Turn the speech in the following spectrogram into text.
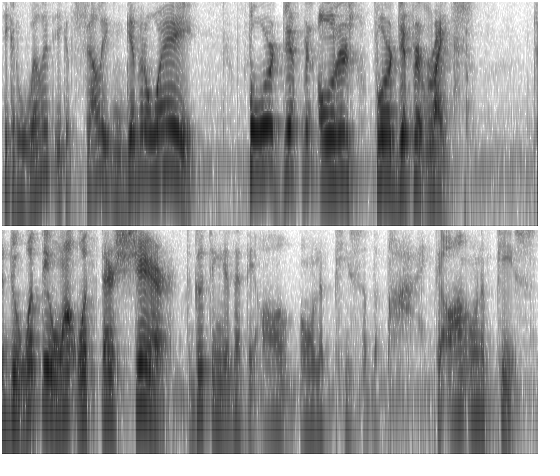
He could will it, he could sell it, he can give it away. Four different owners, four different rights to do what they want with their share. The good thing is that they all own a piece of the pie. They all own a piece.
